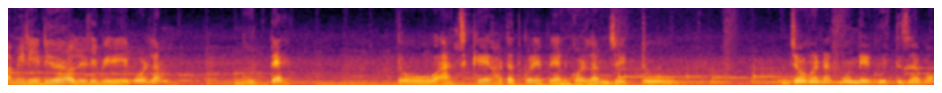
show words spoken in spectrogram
আমি রেডি হয়ে অলরেডি বেরিয়ে পড়লাম। ঘুরতে। তো আজকে হঠাৎ করে প্ল্যান করলাম যে একটু জগন্নাথ মন্দির ঘুরতে যাব।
